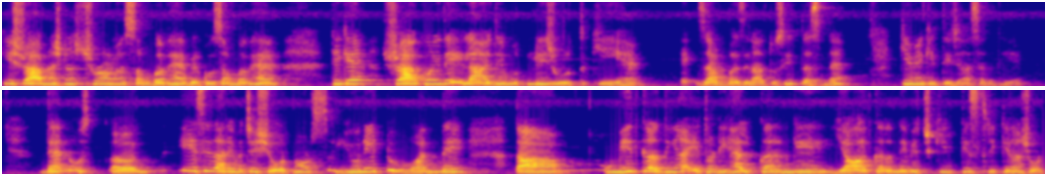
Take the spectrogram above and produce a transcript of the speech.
ਕਿ ਸ਼ਰਾਬ ਨਸ਼ਾ ਛੁਡਾਉਣਾ ਸੰਭਵ ਹੈ ਬਿਲਕੁਲ ਸੰਭਵ ਹੈ। ਠੀਕ ਹੈ ਸ਼ਰਾਬਖੋਰੀ ਦੇ ਇਲਾਜ ਦੀ ਮੁੱਢਲੀ ਜ਼ਰੂਰਤ ਕੀ ਹੈ? ਐਗਜ਼ਾਮਪਲਸ ਦੇ ਨਾਲ ਤੁਸੀਂ ਦੱਸਣਾ ਕਿਵੇਂ ਕੀਤੀ ਜਾ ਸਕਦੀ ਹੈ। ਦੈਨ ਉਸ ਅ, ਇਹ ਸੀ ਸਾਰੇ ਬੱਚੇ ਸ਼ੋਰਟ ਨੋਟਸ ਯੂਨਿਟ 1 ਦੇ। ਤਾਂ ਉਮੀਦ ਕਰਦੀ ਹਾਂ ਇਹ ਤੁਹਾਡੀ ਹੈਲਪ ਕਰਨਗੇ ਯਾਦ ਕਰਨ ਦੇ ਵਿੱਚ ਕਿ ਕਿਸ ਤਰੀਕੇ ਨਾਲ ਸ਼ਾਰਟ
